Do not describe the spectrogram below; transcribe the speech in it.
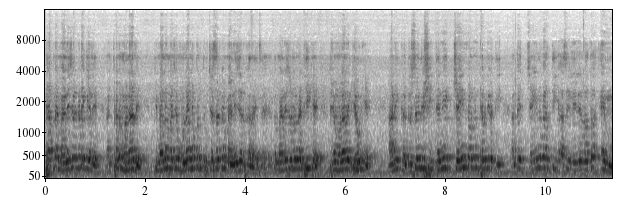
ते आपल्या मॅनेजरकडे गेले आणि त्याला म्हणाले की मला माझ्या मुलाला पण तुमच्यासारखं मॅनेजर करायचं आहे तर मॅनेजर म्हणला ठीक आहे तुझ्या मुलाला घेऊन ये. आणि दुसऱ्या दिवशी त्यांनी एक चेन बनवून ठेवली होती आणि त्या चेनवरती असं लिहिलेलं होतं एम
